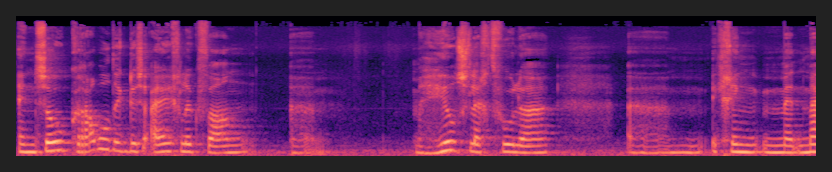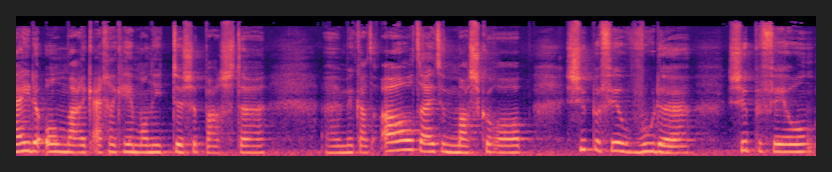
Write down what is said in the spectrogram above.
En zo krabbelde ik dus eigenlijk van um, me heel slecht voelen, Um, ik ging met meiden om waar ik eigenlijk helemaal niet tussen paste. Um, ik had altijd een masker op. Superveel woede. Superveel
